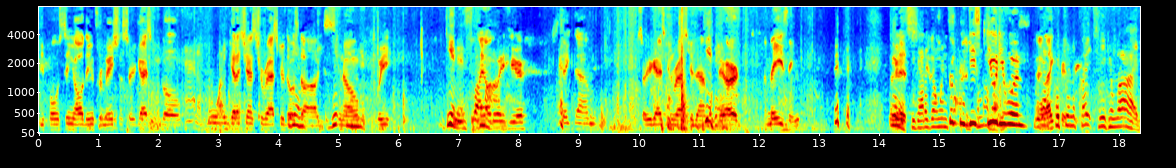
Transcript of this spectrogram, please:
be posting all the information so you guys can go get a chance to rescue those dogs. You know, we Guinness. fly all the way here, take them, so you guys can rescue them. They are amazing. Look at Guinness, you this. gotta go inside. Look at this Come on, cutie buddy. one. We I gotta like put you in the crate so you can ride.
